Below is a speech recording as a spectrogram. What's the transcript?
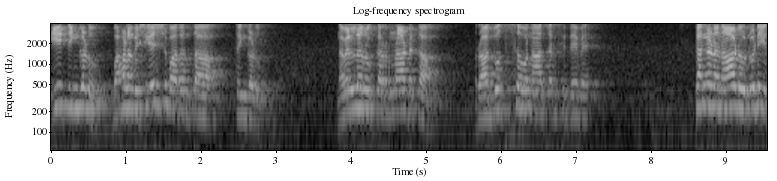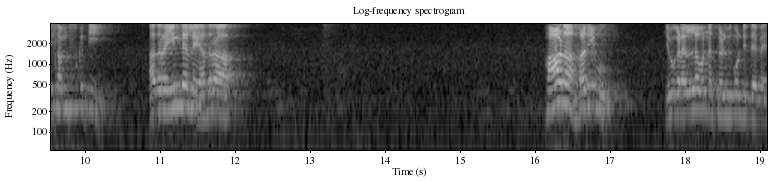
ಈ ತಿಂಗಳು ಬಹಳ ವಿಶೇಷವಾದಂಥ ತಿಂಗಳು. ನಾವೆಲ್ಲರೂ ಕರ್ನಾಟಕ ರಾಜ್ಯೋತ್ಸವವನ್ನು ಆಚರಿಸಿದ್ದೇವೆ. ಕನ್ನಡ ನಾಡು, ನುಡಿ, ಸಂಸ್ಕೃತಿ ಅದರ ಹಿನ್ನೆಲೆ, ಅದರ ಹಾಳ ಹರಿವು ಇವುಗಳೆಲ್ಲವನ್ನು ತಿಳಿದುಕೊಂಡಿದ್ದೇವೆ.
